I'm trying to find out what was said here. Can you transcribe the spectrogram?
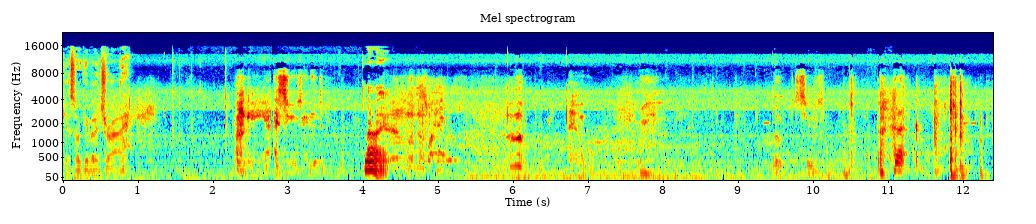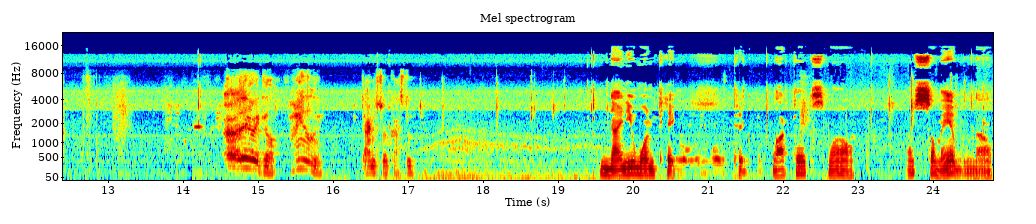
Guess I'll give it a try. Okay, yeah, I see what you're saying. Alright. Oh, Oh, there we go. Finally. Dinosaur costume. 91 pick, pick, lock picks? Wow. I have so many of them now.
